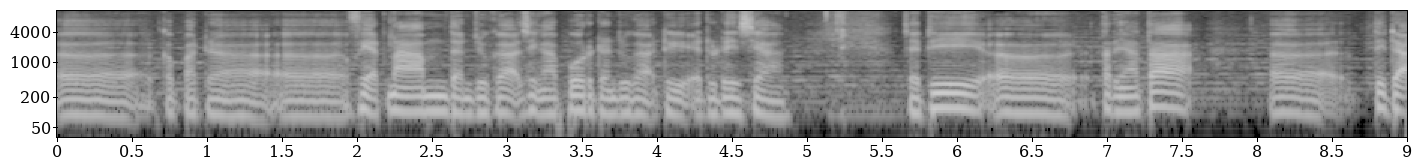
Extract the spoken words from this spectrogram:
uh, kepada uh, Vietnam dan juga Singapura dan juga di Indonesia. Jadi uh, ternyata uh, tidak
